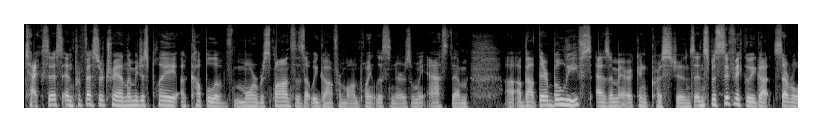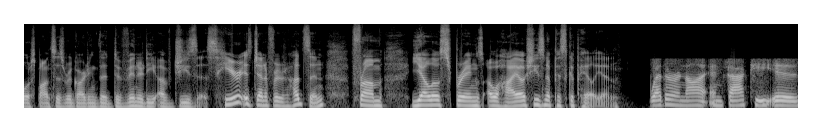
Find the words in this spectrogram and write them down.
Texas. And Professor Tran, let me just play a couple of more responses that we got from On Point listeners when we asked them uh, about their beliefs as American Christians. And specifically, got several responses regarding the divinity of Jesus. Here is Jennifer Hudson from Yellow Springs, Ohio. She's an Episcopalian. Whether or not, in fact, he is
